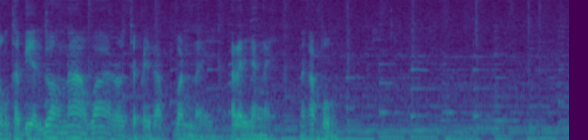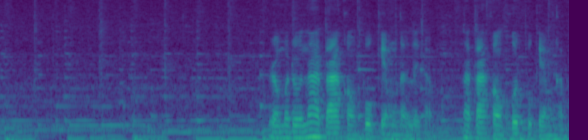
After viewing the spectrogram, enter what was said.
ลงทะเบียนล่วงหน้าว่าเราจะไปรับวันไหนอะไรยังไงนะครับผม เรามาดูหน้าตาของโปรแกรมกันเลยครับ หน้าตาของโค้ดโปรแกรมครับ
